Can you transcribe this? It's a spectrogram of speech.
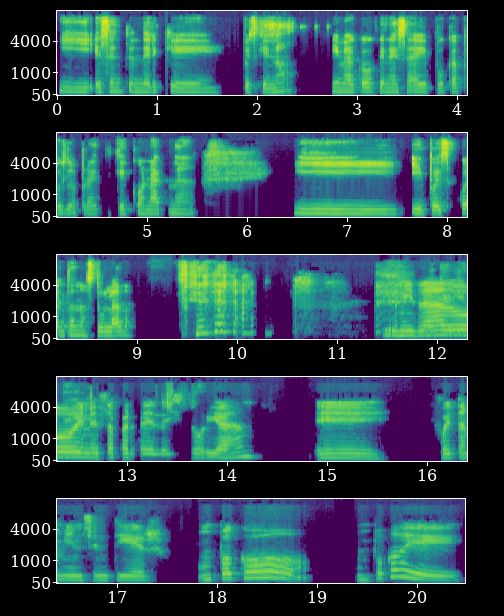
y es entender que, pues que no. Y me acuerdo que en esa época pues lo practiqué con Acna y, y pues cuéntanos tu lado. De mi lado, en esa parte de la historia, eh, fue también sentir un poco, un poco de,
